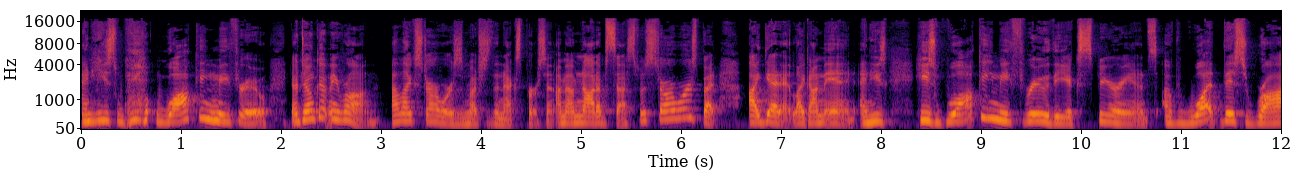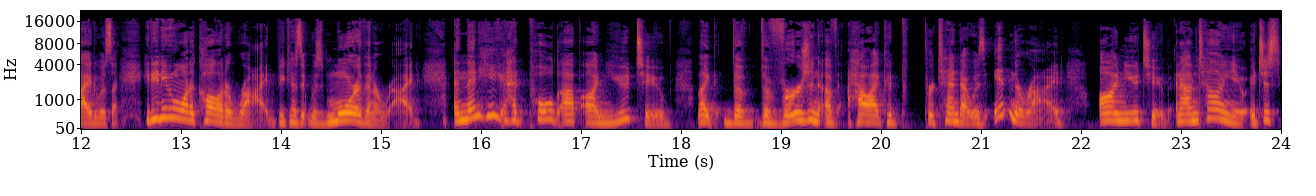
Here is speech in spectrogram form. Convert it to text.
and he's w- walking me through. Now, don't get me wrong. I like Star Wars as much as the next person. I mean, I'm not obsessed with Star Wars, but I get it. Like I'm in. And he's he's walking me through the experience of what this ride was like. He didn't even want to call it a ride because it was more than a ride. And then he had pulled up on YouTube like the the version of how I could pretend I was in the ride on YouTube. And I'm telling you, it just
